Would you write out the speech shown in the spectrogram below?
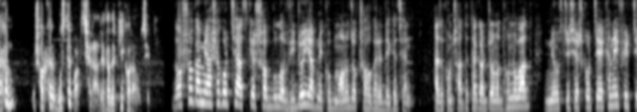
এখন সরকার বুঝতে পারছে না যে তাদের কি করা উচিত। দর্শক, আমি আশা করছি আজকের সবগুলো ভিডিওই আপনি খুব মনোযোগ সহকারে দেখেছেন। এতক্ষণ সাথে থাকার জন্য ধন্যবাদ। নিউজটি শেষ করছি এখানেই, ফিরছি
